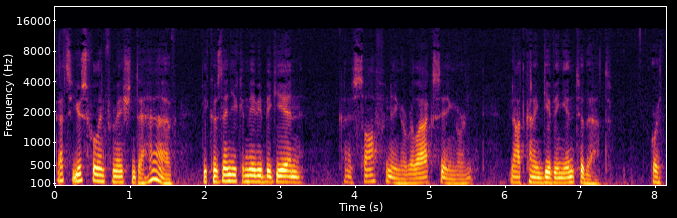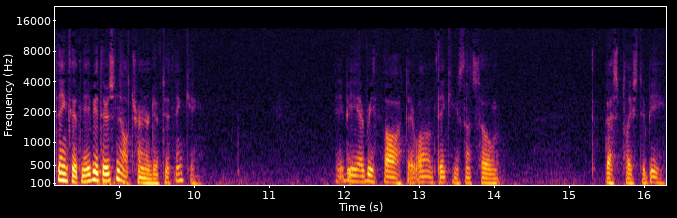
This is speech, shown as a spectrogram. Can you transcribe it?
That's useful information to have because then you can maybe begin kind of softening or relaxing or not kind of giving into that. or think that maybe there's an alternative to thinking. Maybe every thought, that, all I'm thinking is not so the best place to be.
